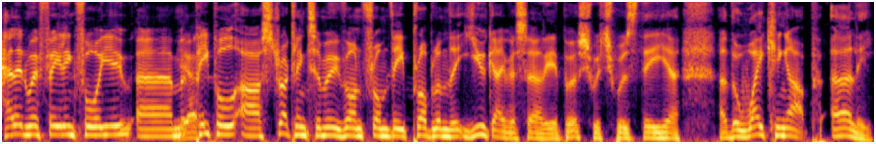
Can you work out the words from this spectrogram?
Helen, we're feeling for you. Um, Yep. People are struggling to move on from the problem that you gave us earlier, Bush, which was the uh, uh, the waking up early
